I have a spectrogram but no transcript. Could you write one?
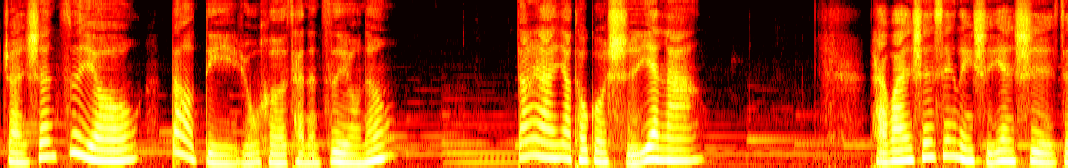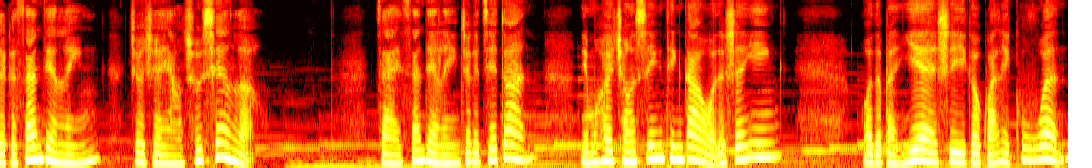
转身自由到底如何才能自由呢？当然要透过实验啦。台湾身心灵实验室这个三点零就这样出现了。在三点零这个阶段，你们会重新听到我的声音。我的本业是一个管理顾问。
